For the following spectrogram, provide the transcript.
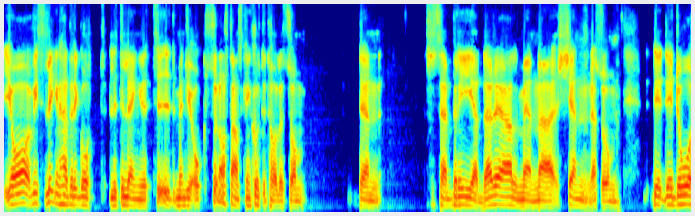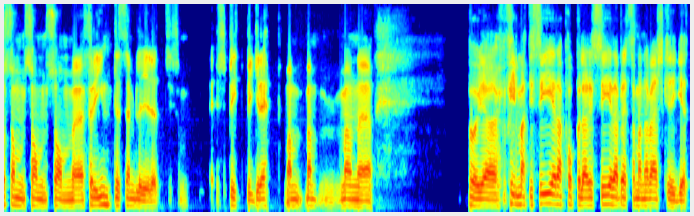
ja visserligen hade det gått lite längre tid, men det är också någonstans kring 70-talet som den så att säga, bredare allmänna känn, alltså, det, det, är då som, som, som eh, förintelsen blir ett liksom, spritt begrepp. Man, man, man uh, börjar filmatisera, popularisera berättelsen om andra världskriget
